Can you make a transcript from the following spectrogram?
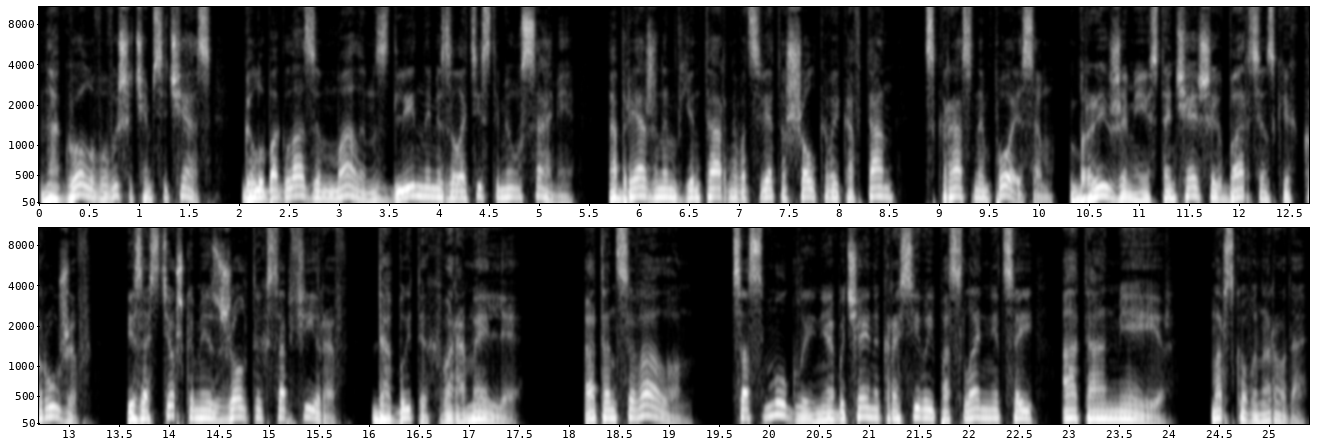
на голову выше, чем сейчас, голубоглазым малым с длинными золотистыми усами, обряженным в янтарного цвета шелковый кафтан с красным поясом, брыжами из тончайших барсинских кружев и застежками из желтых сапфиров, добытых в Арамелле. А танцевал он со смуглой, необычайно красивой посланницей Атаан Мейер, морского народа.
